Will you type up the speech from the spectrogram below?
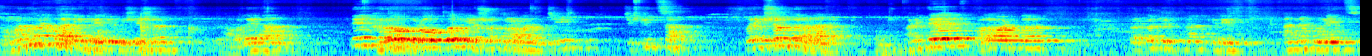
समन्वयवादी हे जे विशेषण लावले ना ते खरं बरोबर यशवंतरावांची चिकित्सा परीक्षण करणार. आहे आणि ते मला वाटतं प्रकटीखेरीज अन्य कोणीच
